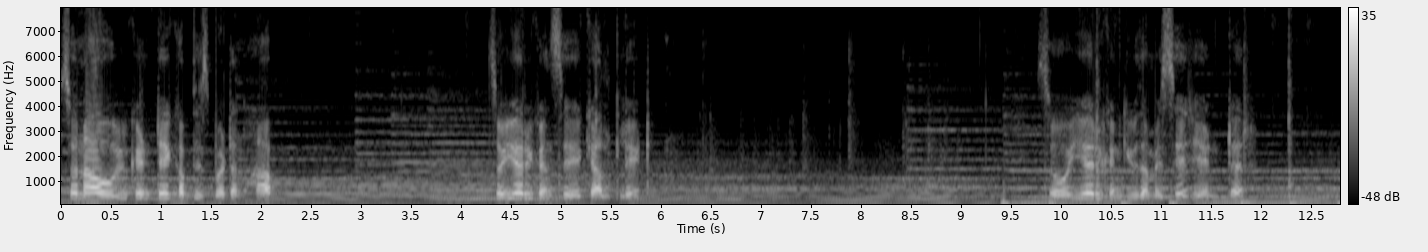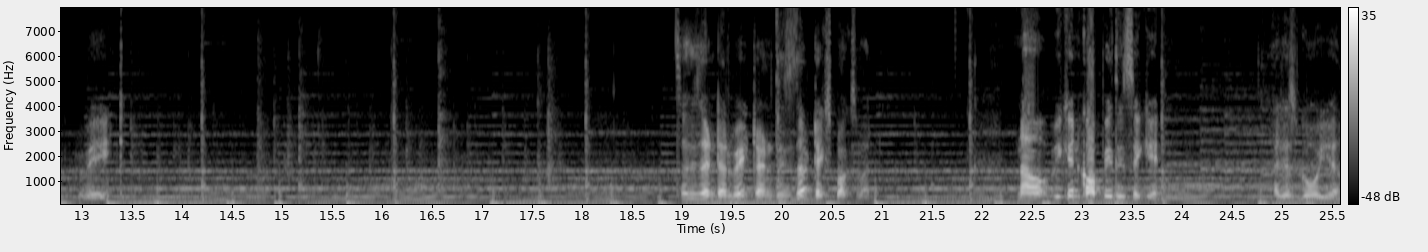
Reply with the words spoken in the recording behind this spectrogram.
So now you can take up this button up. So here you can say calculate so here you can give the message. Enter. Weight so this is enter weight and this is the text box one. Now we can copy this again. I just go here.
